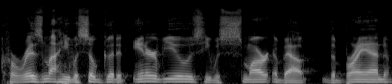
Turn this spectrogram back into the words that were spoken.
charisma, he was so good at interviews, he was smart about the brand.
